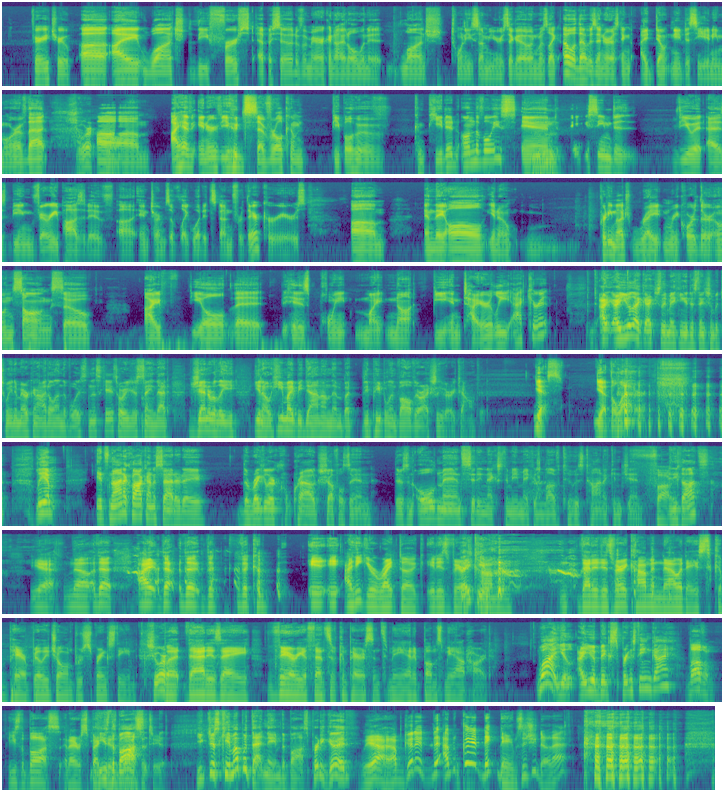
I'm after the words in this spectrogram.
Very true. Uh, I watched the first episode of American Idol when it launched 20 some years ago and was like, oh, that was interesting. I don't need to see any more of that. Sure. Um, I have interviewed several com- people who have competed on The Voice, and Mhm. they seem to view it as being very positive uh, in terms of like what it's done for their careers. Um, and they all, you know, pretty much write and record their own songs. So I feel that his point might not be entirely accurate. Are, are you like actually making a distinction between American Idol and The Voice in this case, or are you just saying that generally, you know, he might be down on them, but the people involved are actually very talented? Yes. Yeah, the latter. Liam, it's nine o'clock on a Saturday. The regular crowd shuffles in. There's an old man sitting next to me making love to his tonic and gin. Fuck. Any thoughts? Yeah, no, the I the the the the com- it, it, I think you're right, Doug. It is very Thank you. common that it is very common nowadays to compare Billy Joel and Bruce Springsteen. Sure. but that is a very offensive comparison to me, and it bums me out hard. Why? You are you a big Springsteen guy? Love him. He's the boss, and I respect He's his the boss. bossitude. You just came up with that name, the boss. Pretty good. Yeah, I'm good at I'm good at nicknames. Did you know that?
